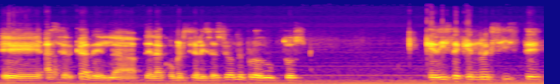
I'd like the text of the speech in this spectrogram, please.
eh, acerca de la, de la comercialización de productos que dice que no existe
